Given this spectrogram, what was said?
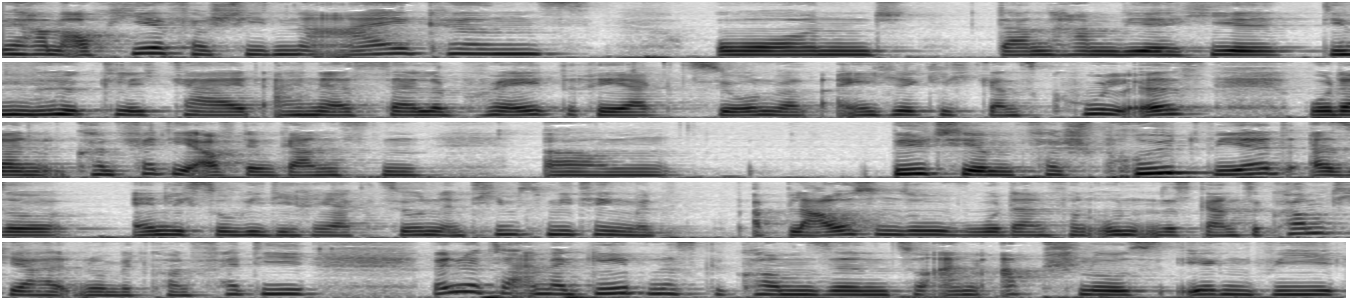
Wir haben auch hier verschiedene Icons und dann haben wir hier die Möglichkeit einer Celebrate-Reaktion, was eigentlich wirklich ganz cool ist, wo dann Konfetti auf dem ganzen ähm, Bildschirm versprüht wird, also ähnlich so wie die Reaktion in Teams-Meeting mit Applaus und so, wo dann von unten das Ganze kommt, hier halt nur mit Konfetti. Wenn wir zu einem Ergebnis gekommen sind, zu einem Abschluss irgendwie,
